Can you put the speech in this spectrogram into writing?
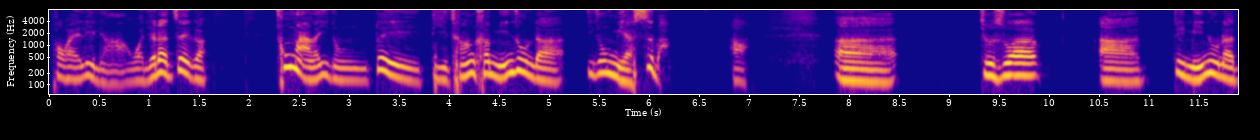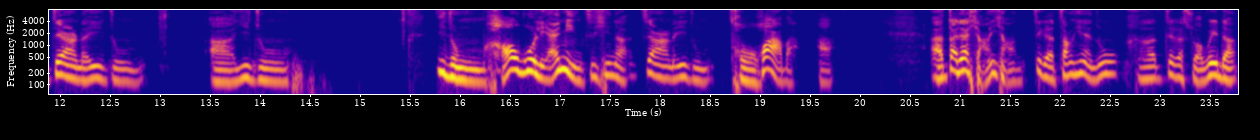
破坏力量啊，我觉得这个。充满了一种对底层和民众的一种蔑视吧，啊，呃，就是说啊，对民众的这样的一种啊一种一种毫无怜悯之心的这样的一种丑化吧，啊啊，大家想一想，这个张献忠和这个所谓的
